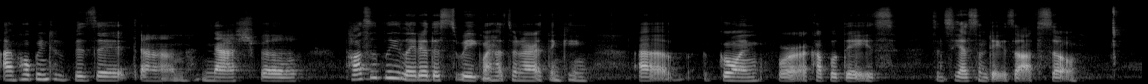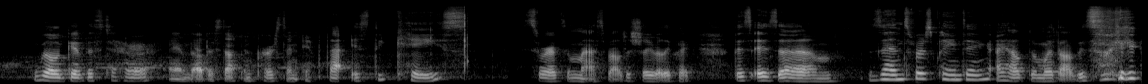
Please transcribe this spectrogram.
I'm hoping to visit um, Nashville possibly later this week. My husband and I are thinking of going for a couple days since he has some days off. So we'll give this to her and the other stuff in person if that is the case. I swear it's a mess, but I'll just show you really quick. This is um, Zen's first painting. I helped him with, obviously.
